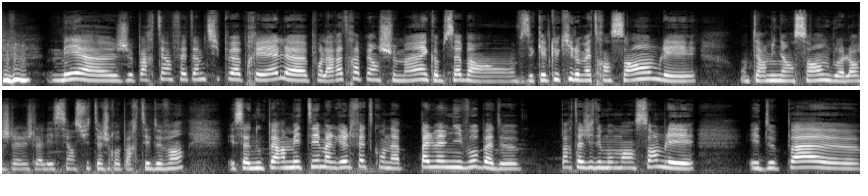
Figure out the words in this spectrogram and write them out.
Mais euh, je partais en fait un petit peu après elle euh, pour la rattraper en chemin et comme ça, ben, on faisait quelques kilomètres ensemble et on terminait ensemble ou alors je, la- je la laissais ensuite et je repartais devant. Et ça nous permettait, malgré le fait qu'on n'a pas le même niveau, bah, de partager des moments ensemble et, et de pas euh,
